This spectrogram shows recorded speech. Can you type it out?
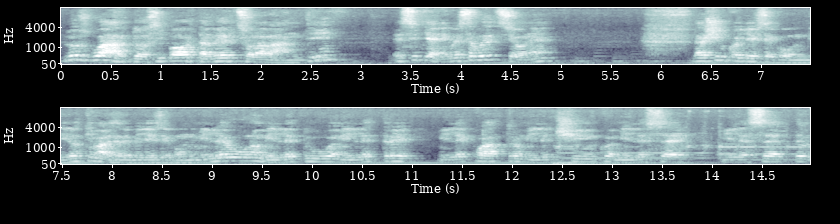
Lo sguardo si porta verso l'avanti e si tiene questa posizione da 5 a 10 secondi, l'ottimale sarebbe 10 secondi, 1001, 1200, 1300, 1400, 1500, 1600, 1700,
